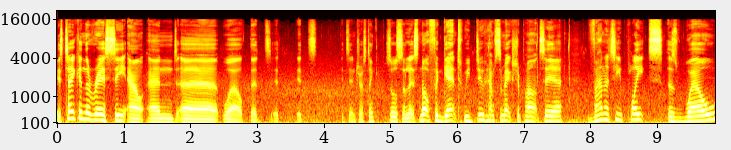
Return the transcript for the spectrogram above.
It's taken the rear seat out and, uh, well, it's, it, it's, it's interesting. So also, let's not forget, we do have some extra parts here. Vanity plates as well.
